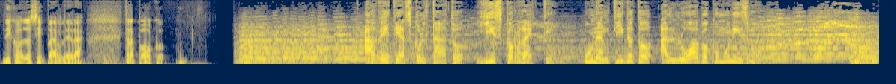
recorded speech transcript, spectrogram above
di cosa si parlerà. Tra poco. Avete ascoltato Gli Scorretti, un antidoto al luogo comunismo.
